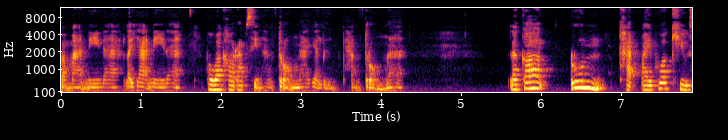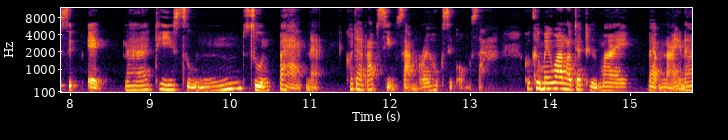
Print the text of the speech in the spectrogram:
ประมาณนี้นะระยะนี้นะคะเพราะว่าเขารับเสียงทางตรงนะอย่าลืมทางตรงนะคะแล้วก็รุ่นถัดไปพวก Q11 นะคะ T008 เนี่ยเขาจะรับเสียง 360 องศา ก็คือไม่ว่าเราจะถือไม้ แบบไหนนะ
